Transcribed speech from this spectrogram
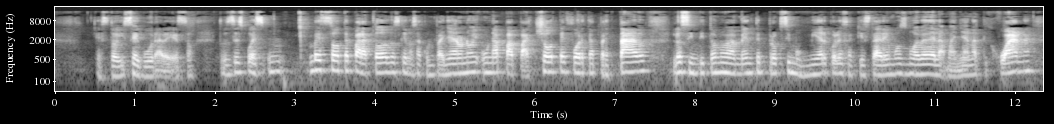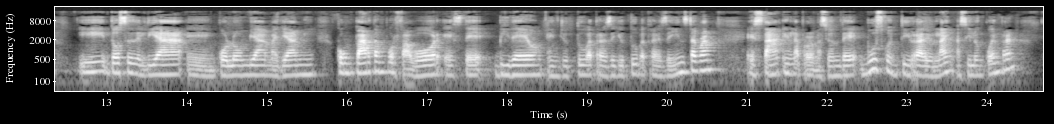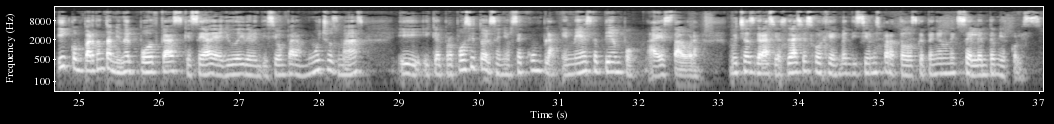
Estoy segura de eso. Entonces, pues un besote para todos los que nos acompañaron hoy, un apapachote fuerte apretado. Los invito nuevamente próximo miércoles, aquí estaremos 9 de la mañana Tijuana y 12 del día en Colombia, Miami. Compartan por favor este video en YouTube, a través de YouTube, a través de Instagram. Está en la programación de Busco en Ti Radio Online, así lo encuentran y compartan también el podcast que sea de ayuda y de bendición para muchos más y, que el propósito del Señor se cumpla en este tiempo, a esta hora. Muchas gracias. Gracias Jorge. Bendiciones para todos. Que tengan un excelente miércoles.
